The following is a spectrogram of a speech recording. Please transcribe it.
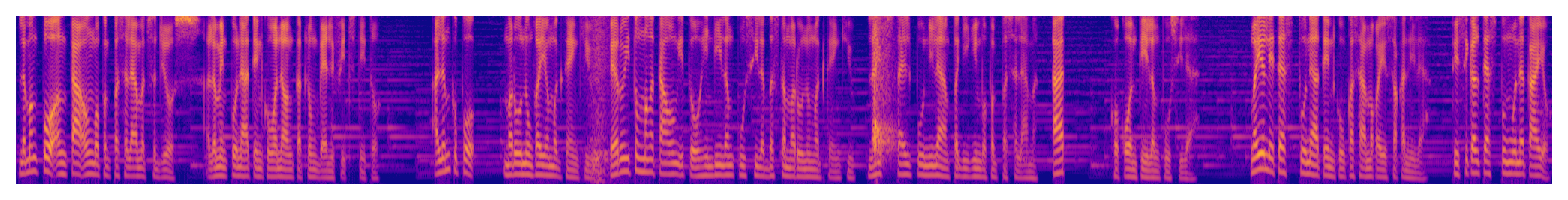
Lamang po ang taong mapagpasalamat sa Diyos. Alamin po natin kung ano ang tatlong benefits nito. Alam ko po, marunong kayong mag-thank you. Pero itong mga taong ito, hindi lang po sila basta marunong mag-thank you. Lifestyle po nila ang pagiging mapagpasalamat. At kokonti lang po sila. Ngayon, i-test po natin kung kasama kayo sa kanila. Physical test po muna tayo.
